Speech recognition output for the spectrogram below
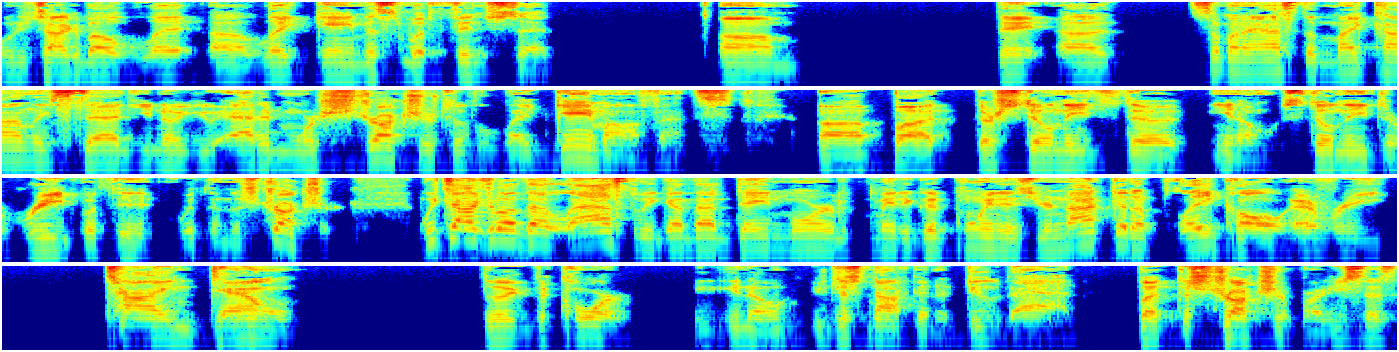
when you talk about late, uh, late game, this is what Finch said. Um, they uh, someone asked them. Mike Conley said, you know, you added more structure to the late game offense, uh, but there still needs to, you know, still need to read within within the structure. We talked about that last week. I thought Dane Moore made a good point. Is you're not going to play call every time down the the court. You know, you're just not going to do that but the structure part. He says,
